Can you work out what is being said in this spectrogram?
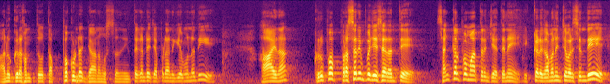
అనుగ్రహంతో తప్పకుండా జ్ఞానం వస్తుంది. ఇంతకంటే చెప్పడానికి ఏమున్నది? ఆయన కృప ప్రసరింపజేశారు అంతే సంకల్ప మాత్రం చేతనే ఇక్కడ గమనించవలసింది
